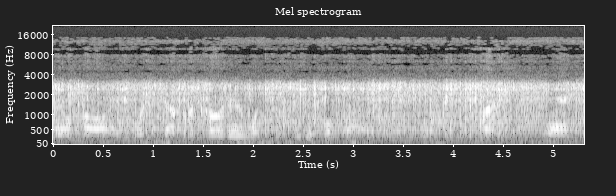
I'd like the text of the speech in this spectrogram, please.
Sokol, switched up Okona, 122.5 work.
